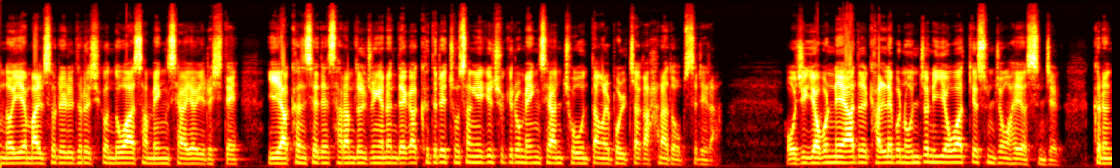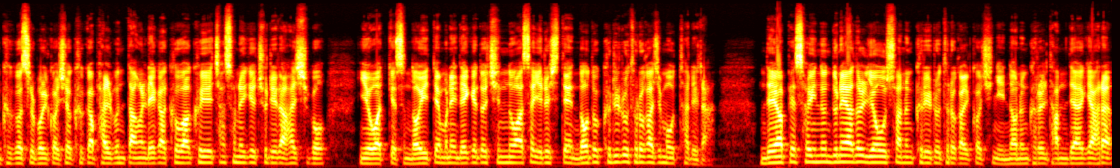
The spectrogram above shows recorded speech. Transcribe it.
너희의 말소리를 들으시고 노아사 맹세하여 이르시되 이 약한 세대 사람들 중에는 내가 그들의 조상에게 주기로 맹세한 좋은 땅을 볼 자가 하나도 없으리라. 오직 여분네 아들 갈렙은 온전히 여호와께 순종하였은즉 그는 그것을 볼 것이요 그가 밟은 땅을 내가 그와 그의 자손에게 주리라 하시고 여호와께서 너희 때문에 내게도 진노하사 이르시되 너도 그리로 들어가지 못하리라. 내 앞에 서 있는 눈의 아들 여호수아는 그리로 들어갈 것이니 너는 그를 담대하게 하라.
